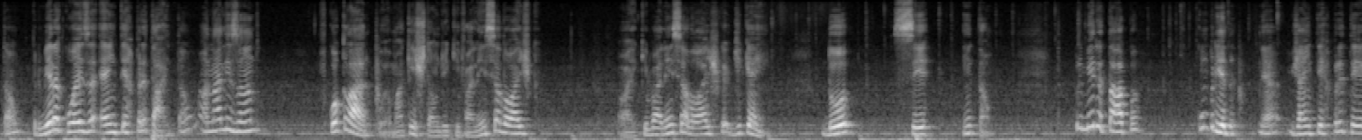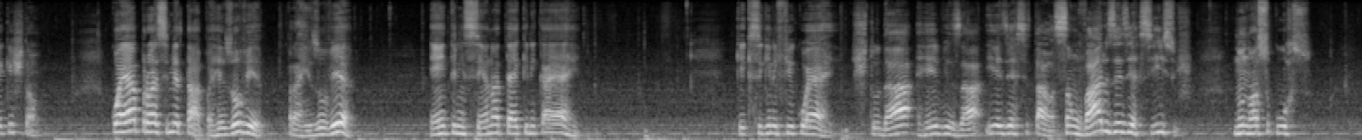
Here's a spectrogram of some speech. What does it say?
Então, primeira coisa é interpretar. Então, analisando, ficou claro. Pô, é uma questão de equivalência lógica. Ó, equivalência lógica de quem? Do se então. Primeira etapa cumprida, né? já interpretei a questão. Qual é a próxima etapa? Resolver. Para resolver, entre em cena a técnica R. O que, que significa o R? Estudar, revisar e exercitar. Ó, são vários exercícios no nosso curso.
